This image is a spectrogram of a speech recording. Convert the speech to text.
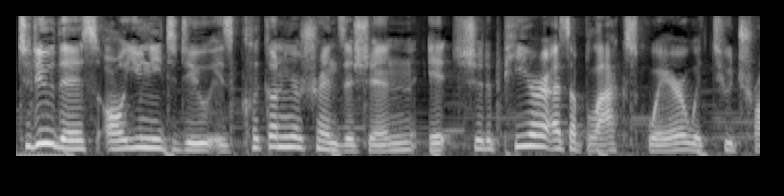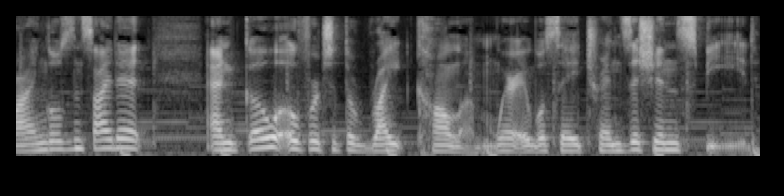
To do this, all you need to do is click on your transition. It should appear as a black square with two triangles inside it, and go over to the right column where it will say transition speed.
